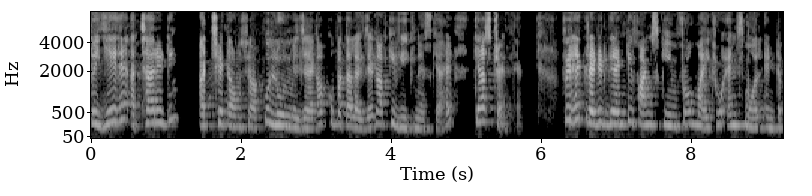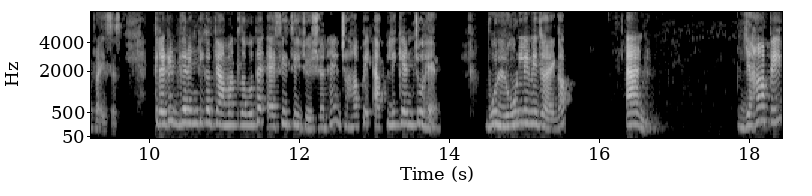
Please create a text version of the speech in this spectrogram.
तो ये है अच्छा रेटिंग अच्छे टर्म्स पे आपको लोन मिल जाएगा, आपको पता लग जाएगा आपकी वीकनेस क्या है, क्या स्ट्रेंथ है। फिर है credit guarantee fund scheme from micro and small enterprises. Credit guarantee का क्या मतलब होता है? ऐसी सिचुएशन है जहाँ पे एप्लीकेंट जो है, वो लोन लेने जाएगा एंड यहाँ पे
